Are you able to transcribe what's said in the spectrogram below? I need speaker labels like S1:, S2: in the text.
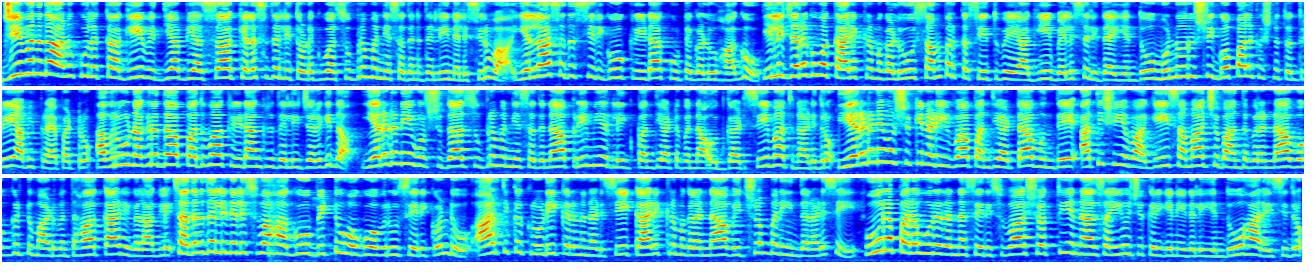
S1: ಜೀವನದ ಅನುಕೂಲಕ್ಕಾಗಿ ವಿದ್ಯಾಭ್ಯಾಸ, ಕೆಲಸದಲ್ಲಿ ತೊಡಗುವ ಸುಬ್ರಹ್ಮಣ್ಯ ಸದನದಲ್ಲಿ ನೆಲೆಸಿರುವ ಎಲ್ಲಾ ಸದಸ್ಯರಿಗೂ ಕ್ರೀಡಾಕೂಟಗಳು ಹಾಗೂ ಇಲ್ಲಿ ಜರುಗುವ ಕಾರ್ಯಕ್ರಮಗಳು ಸಂಪರ್ಕ ಸೇತುವೆಯಾಗಿ ಬೆಳೆಸಲಿದೆ ಎಂದು ಮುನ್ನೂರು ಶ್ರೀ ಗೋಪಾಲಕೃಷ್ಣ ತಂತ್ರಿ ಅಭಿಪ್ರಾಯಪಟ್ಟರು. ಅವರು ನಗರದ ಪದುವಾ ಕ್ರೀಡಾಂಗಣದಲ್ಲಿ ಜರುಗಿದ ಎರಡನೇ ವರ್ಷದ ಸುಬ್ರಹ್ಮಣ್ಯ ಸದನ ಪ್ರೀಮಿಯರ್ ಲೀಗ್ ಪಂದ್ಯಾಟವನ್ನ ಉದ್ಘಾಟಿಸಿ ಮಾತನಾಡಿದರು. ಎರಡನೇ ವರ್ಷಕ್ಕೆ ನಡೆಯುವ ಪಂದ್ಯಾಟ ಮುಂದೆ ಅತಿಶಯವಾಗಿ ಸಮಾಜ ಬಾಂಧವರನ್ನ ಒಗ್ಗಟ್ಟು ಮಾಡುವಂತಹ ಕಾರ್ಯಗಳಾಗಲಿ. ಸದನದಲ್ಲಿ ನೆಲೆಸುವ ಹಾಗೂ ಬಿಟ್ಟು ಹೋಗುವವರು ಸೇರಿಕೊಂಡು ಆರ್ಥಿಕ ಕ್ರೋಢೀಕರಣ ನಡೆಸಿ ಕಾರ್ಯಕ್ರಮಗಳನ್ನ ವಿಜೃಂಭಣೆಯಿಂದ ನಡೆಸಿ ಊರ ಪರ ಊರರನ್ನ ಸೇರಿಸುವ ಶಕ್ತಿಯನ್ನ ಸಂಯೋಜಕರಿಗೆ ನೀಡಲಿ ಎಂದು ಹಾರೈಸಿದರು.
